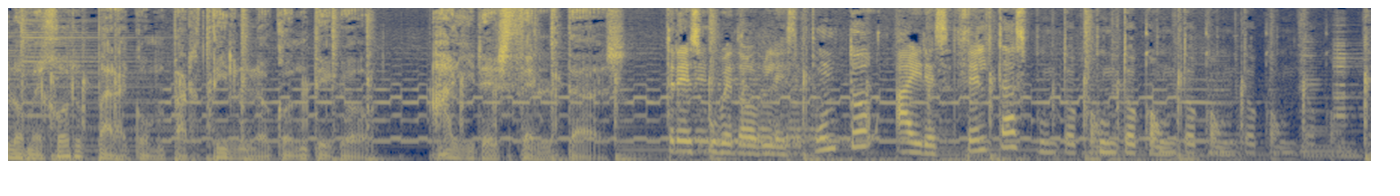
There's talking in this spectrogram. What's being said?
lo mejor para compartirlo contigo. Aires Celtas. www.airesceltas.com.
